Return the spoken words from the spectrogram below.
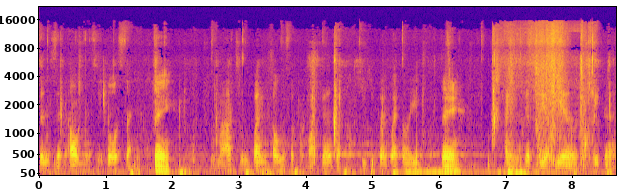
真神，然后我们是多神，对什么主、关公什么花哥什么，奇奇怪怪都有。对，那你们就只有耶和华一个。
